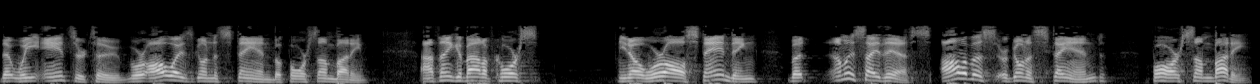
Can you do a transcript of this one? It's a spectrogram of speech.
that we answer to. We're always going to stand before somebody. I think about, of course, you know, we're all standing, but I'm going to say this. All of us are going to stand for somebody.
